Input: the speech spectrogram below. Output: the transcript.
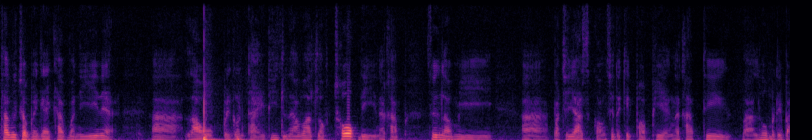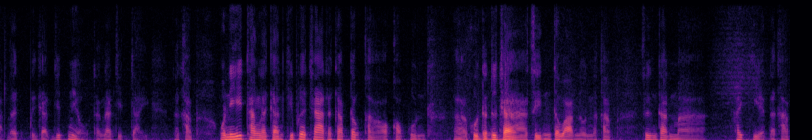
ท่านผู้ชมเป็นไงครับ วันนี้เนี่ยอ่าเราเป็นคนไทยที่นะว่าเราโชคดีนะครับ ซึ่งเรามีอ่าปรัชญาของเศรษฐกิจพอเพียงนะครับ ที่มาร่วมปฏิบัติและเป็นการยึดเหนี่ยวทางด้านจิตใจนะครับ วันนี้ทางรายการคิดเพื่อชาตินะครับ ต้องขอขอบคุณอ่า คุณดนุชาสินตะวานนท์นะครับ ซึ่งท่านมาให้เกียรตินะครับ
